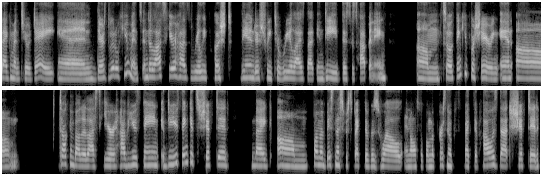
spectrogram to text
segment your day, and there's little humans. And the last year has really pushed the industry to realize that indeed this is happening. Um, so thank you for sharing. And um, talking about it last year, have you think do you think it's shifted like um from a business perspective as well and also from a personal perspective how has that shifted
